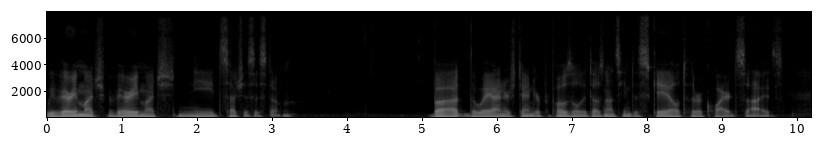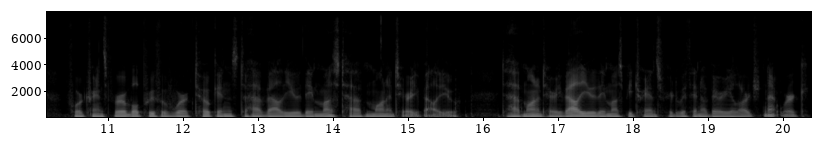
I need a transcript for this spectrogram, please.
We very much, very much need such a system. But the way I understand your proposal, it does not seem to scale to the required size. For transferable proof of work tokens to have value, they must have monetary value. To have monetary value, they must be transferred within a very large network.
